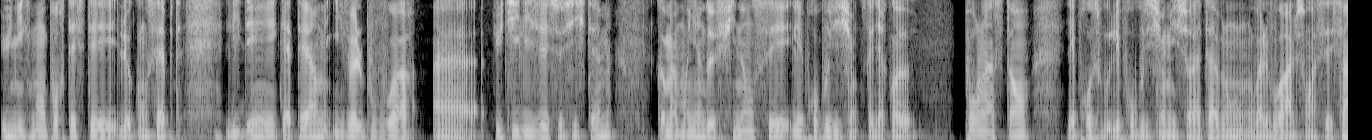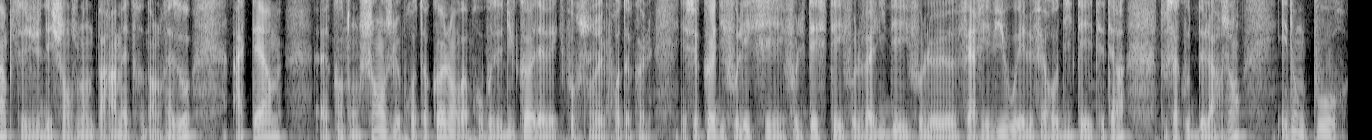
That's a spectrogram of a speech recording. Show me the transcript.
uniquement pour tester le concept. L'idée est qu'à terme ils veulent pouvoir utiliser ce système comme un moyen de financer les propositions. C'est-à-dire que pour l'instant, les, propositions mises sur la table, on, va le voir, elles sont assez simples. C'est juste des changements de paramètres dans le réseau. À terme, euh, quand on change le protocole, on va proposer du code avec pour changer le protocole. Et ce code, il faut l'écrire, il faut le tester, il faut le valider, il faut le faire reviewer, le faire auditer, etc. Tout ça coûte de l'argent. Et donc pour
